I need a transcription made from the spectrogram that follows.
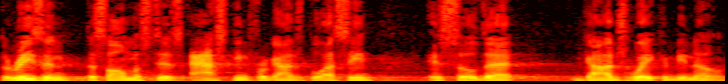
The reason the psalmist is asking for God's blessing is so that God's way can be known.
